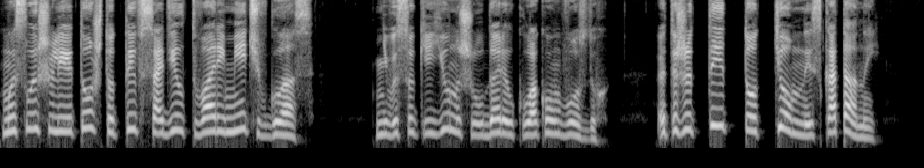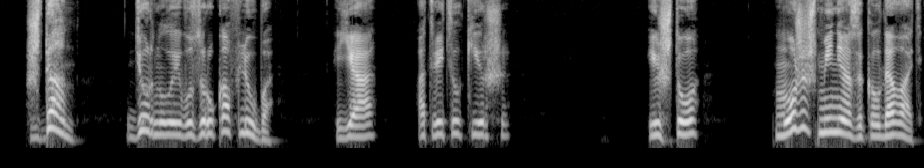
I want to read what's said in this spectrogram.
Мы слышали и то, что ты всадил твари меч в глаз. Невысокий юноша ударил кулаком в воздух. Это же ты тот темный с катаной. Ждан! Дернула его за рукав Люба. Я, ответил Кирши. И что? Можешь меня заколдовать?»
